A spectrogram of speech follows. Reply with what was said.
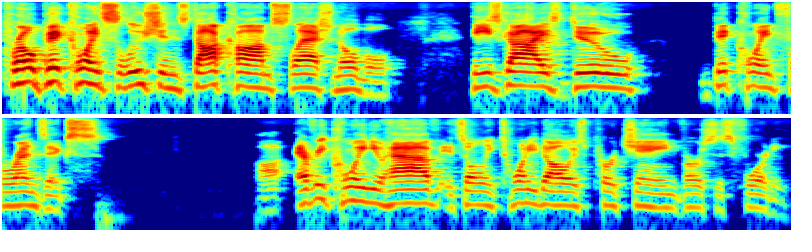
ProBitcoinSolutions.com slash noble. These guys do Bitcoin forensics. Uh, every coin you have, it's only $20 per chain versus 40.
